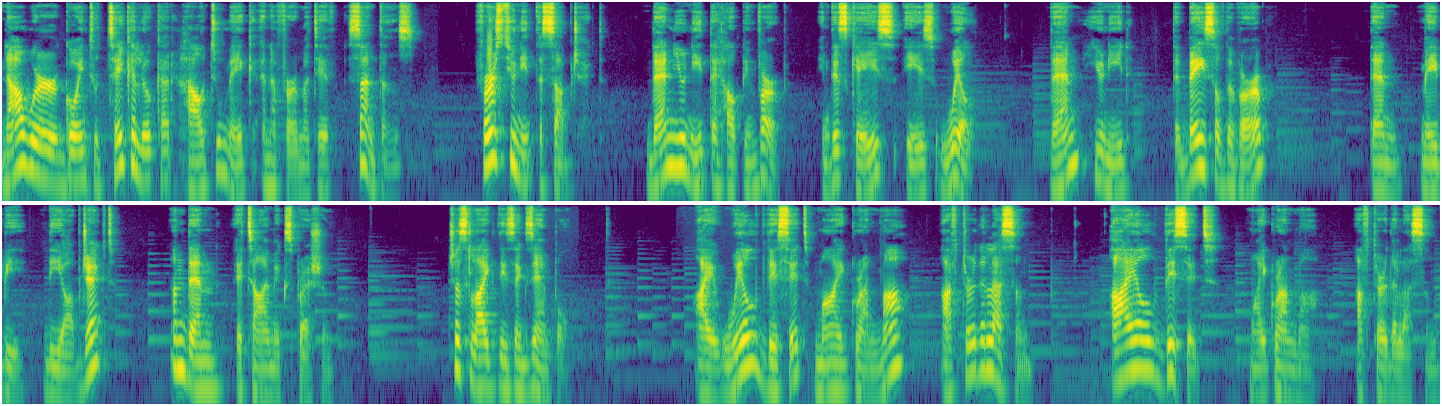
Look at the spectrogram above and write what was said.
Now we're going to take a look at how to make an affirmative sentence. First you need the subject. Then you need the helping verb. In this case is will. Then you need the base of the verb, then maybe the object, and then a time expression. Just like this example. I will visit my grandma after the lesson. I'll visit my grandma after the lesson.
